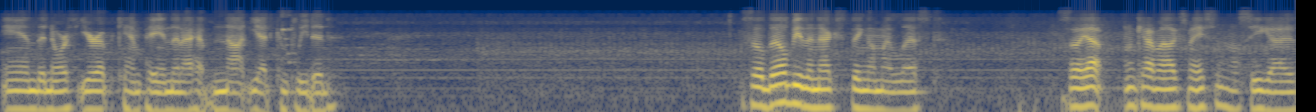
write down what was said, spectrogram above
in the North Europe campaign that I have not yet completed. So they'll be the next thing on my list. So yeah, I'm Captain Alex Mason. I'll see you guys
